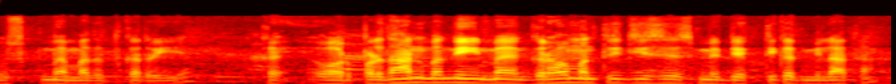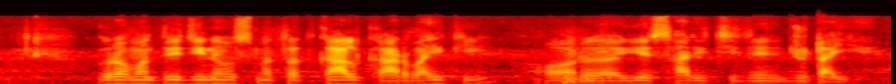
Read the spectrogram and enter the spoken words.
उसमें मदद कर रही है। और प्रधानमंत्री, मैं गृह मंत्री जी से इसमें व्यक्तिगत मिला था। गृह मंत्री जी ने उसमें तत्काल कार्रवाई की और ये सारी चीज़ें जुटाई हैं।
